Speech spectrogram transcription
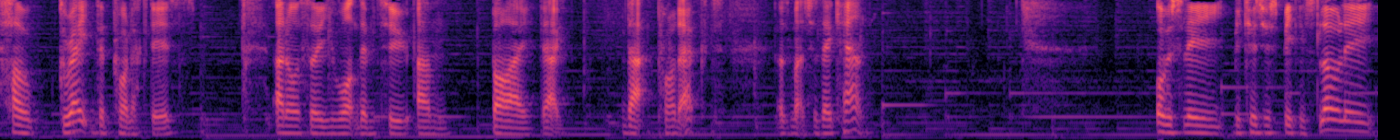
how great the product is, and also you want them to um, buy that that product as much as they can. Obviously, because you're speaking slowly,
